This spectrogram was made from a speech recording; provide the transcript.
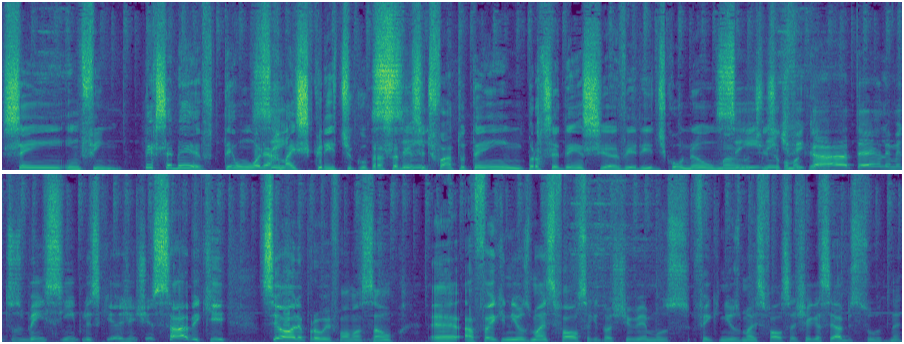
sem, enfim, perceber, ter um olhar Sim. mais crítico para saber Sim. se de fato tem procedência verídica ou não uma Sim, notícia como aquela. até elementos bem simples que a gente sabe que se olha para uma informação é, a fake news mais falsa que nós tivemos, fake news mais falsa, chega a ser absurdo, né?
